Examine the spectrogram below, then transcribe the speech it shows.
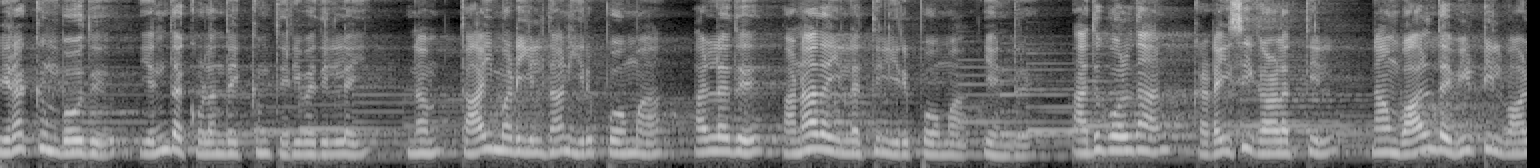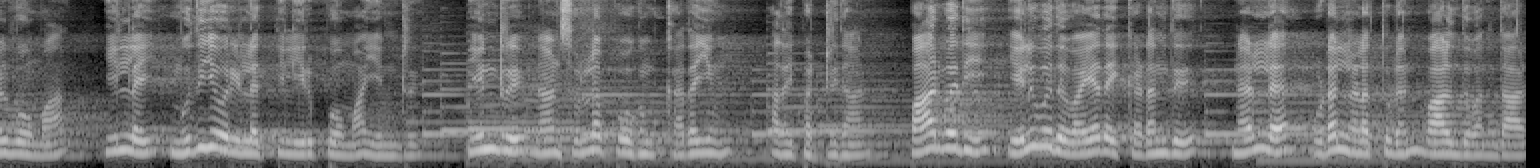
பிறக்கும்போது எந்த குழந்தைக்கும் தெரிவதில்லை. நம் தாய்மடியில்தான் இருப்போமா? அல்லது அனாதை இல்லத்தில் இருப்போமா? என்று. அதுபோல்தான் கடைசி காலத்தில் நாம் வாழ்ந்த வீட்டில் வாழ்வோமா? இல்லை முதியோர் இல்லத்தில் இருப்போமா? என்று. என்று நான் சொல்லப்போகும் கதையும் அதை பற்றிதான். பார்வதி எழுபது வயதை கடந்து நல்ல உடல் நலத்துடன் வாழ்ந்து வந்தாள்.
